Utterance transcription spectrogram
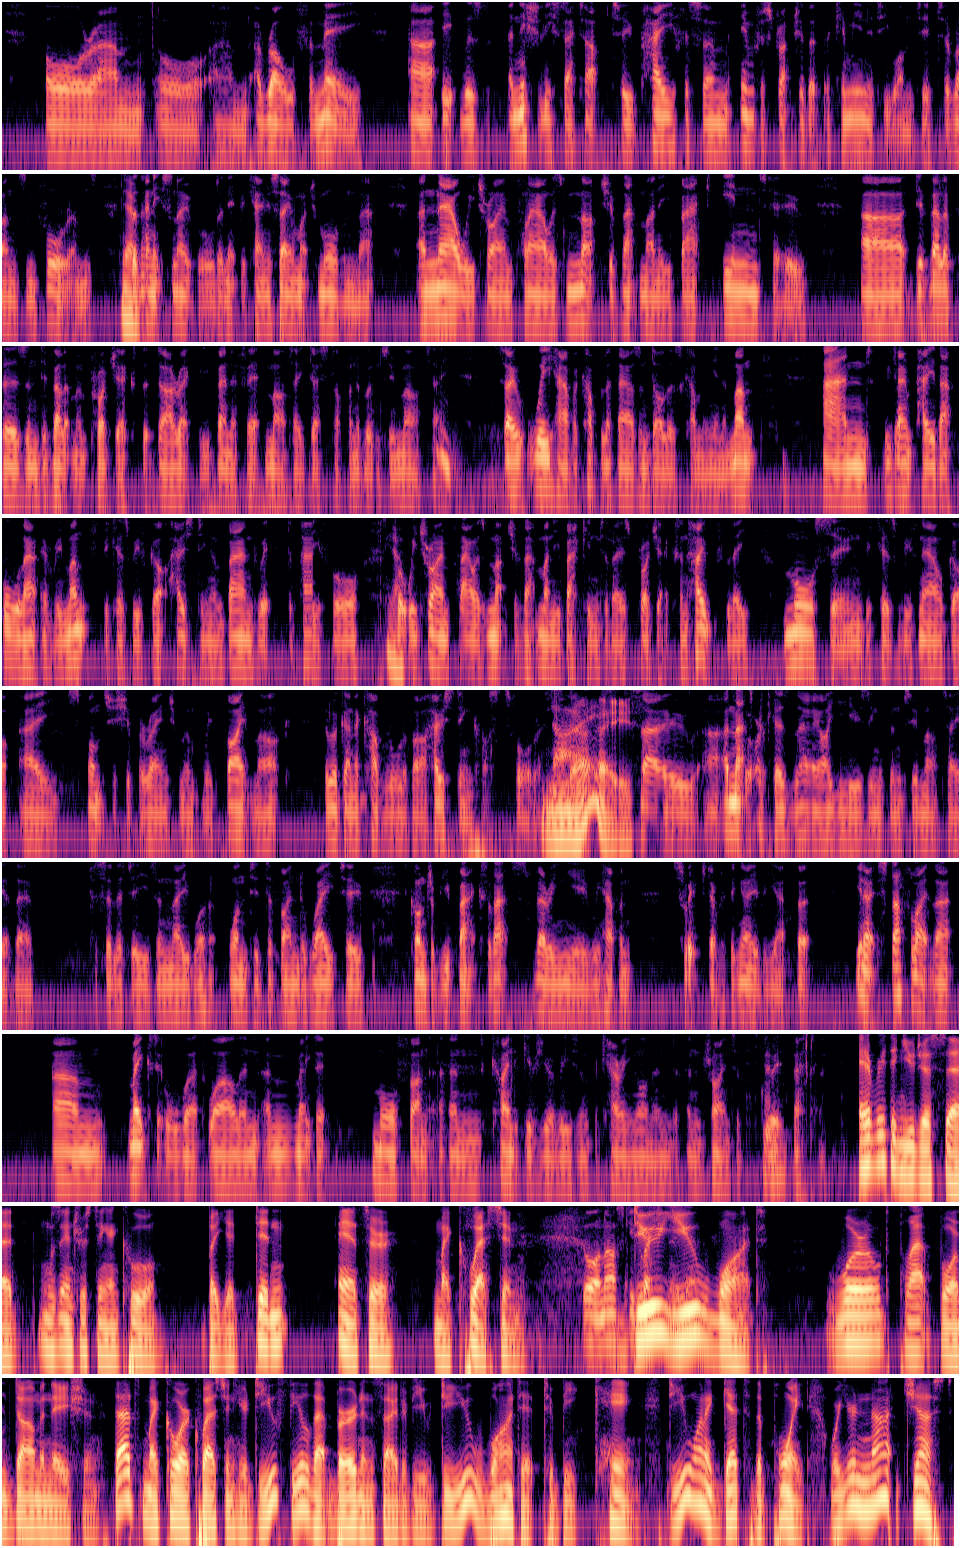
or um, or um, a role for me. Uh, it was initially set up to pay for some infrastructure that the community wanted to run some forums, Yeah. but then it snowballed and it became so much more than that. And now we try and plough as much of that money back into uh, developers and development projects that directly benefit Mate Desktop and Ubuntu Mate. So we have a couple of thousand dollars coming in a month, and we don't pay that all out every month because we've got hosting and bandwidth to pay for. Yeah. But we try and plough as much of that money back into those projects, and hopefully more soon because we've now got a sponsorship arrangement with Bytemark who are going to cover all of our hosting costs for us. Nice. Nice. So, uh, and that's Sure. because they are using Ubuntu Mate at their facilities, and they wa- wanted to find a way to contribute back. So that's very new. We haven't switched everything over yet, but you know, stuff like that um, makes it all worthwhile and, and makes it more fun and kind of gives you a reason for carrying on and, and trying to do it better. Everything you just said was interesting and cool, but you didn't answer my question. Go on, ask your Do you again. want world platform domination? That's my core question here. Do you feel that burn inside of you? Do you want it to be king? Do you want to get to the point where you're not just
